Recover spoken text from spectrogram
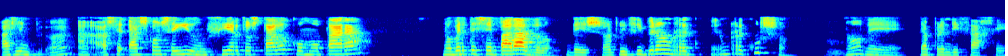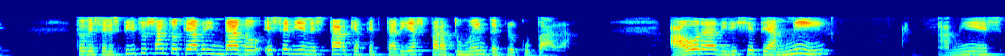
¿eh? has, conseguido un cierto estado como para no verte separado de eso. Al principio era un, recurso de, de aprendizaje. Entonces, el Espíritu Santo te ha brindado ese bienestar que aceptarías para tu mente preocupada. Ahora dirígete a mí, a mí es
